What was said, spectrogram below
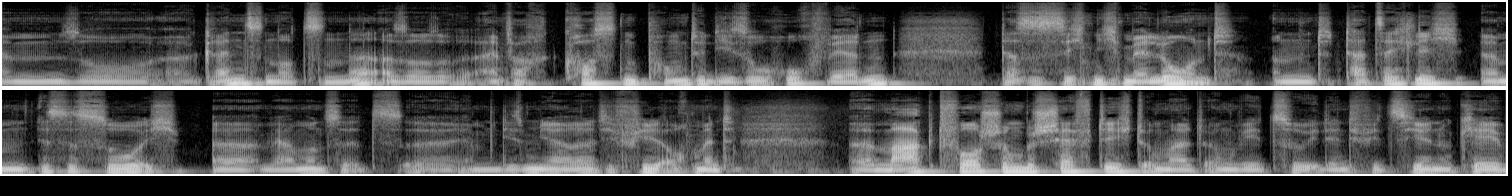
ähm, so äh, Grenznutzen, ne? also so einfach Kostenpunkte, die so hoch werden, dass es sich nicht mehr lohnt. Und tatsächlich ähm, ist es so, ich, äh, wir haben uns jetzt äh, in diesem Jahr relativ viel auch mit äh, Marktforschung beschäftigt, um halt irgendwie zu identifizieren, okay,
